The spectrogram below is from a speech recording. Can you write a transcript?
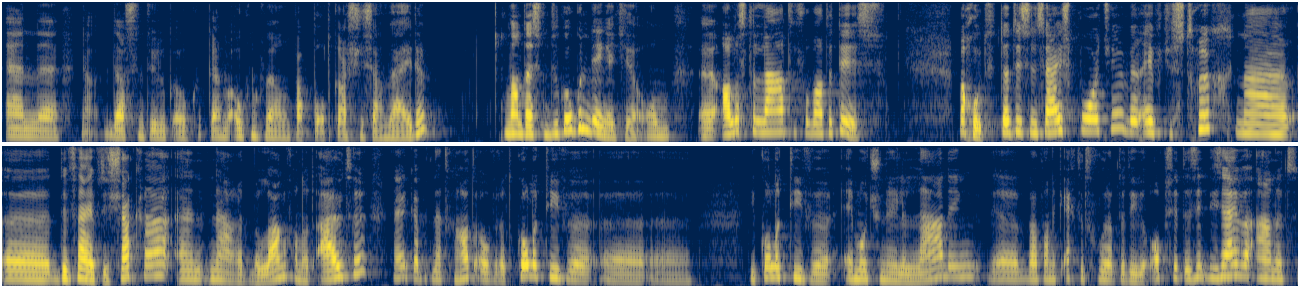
En nou, dat is natuurlijk ook, kunnen we ook nog wel een paar podcastjes aan wijden. Want dat is natuurlijk ook een dingetje om uh, alles te laten voor wat het is. Maar goed, dat is een zijspoortje. Weer eventjes terug naar uh, de vijfde chakra en naar het belang van het uiten. ik heb het net gehad over dat collectieve, die collectieve emotionele lading, waarvan ik echt het gevoel heb dat die erop zit. Die zijn we aan het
